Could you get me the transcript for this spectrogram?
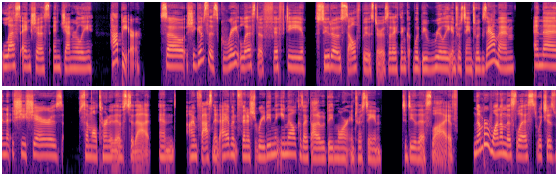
less anxious, and generally happier. So she gives this great list of 50 pseudo self boosters that I think would be really interesting to examine. And then she shares some alternatives to that. And I'm fascinated. I haven't finished reading the email because I thought it would be more interesting to do this live. Number one on this list, which is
